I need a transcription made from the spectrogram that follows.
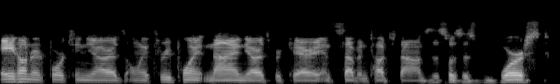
814 yards, only 3.9 yards per carry, and seven touchdowns. This was his worst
